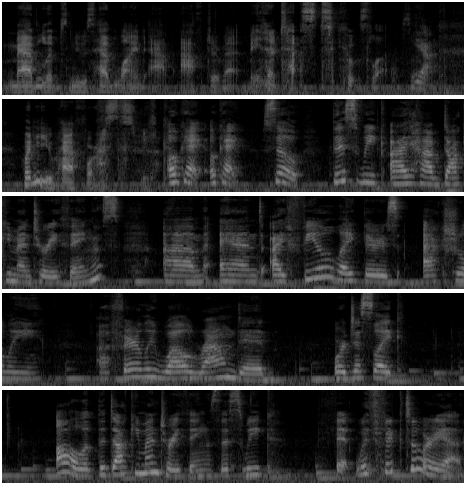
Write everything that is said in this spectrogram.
Mad Libs news headline app after that beta test goes live. So, Yeah. What do you have for us this week? Okay, okay. So this week I have documentary things, um, and I feel like there's actually a fairly well rounded, or just like all of the documentary things this week fit with Victoria.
